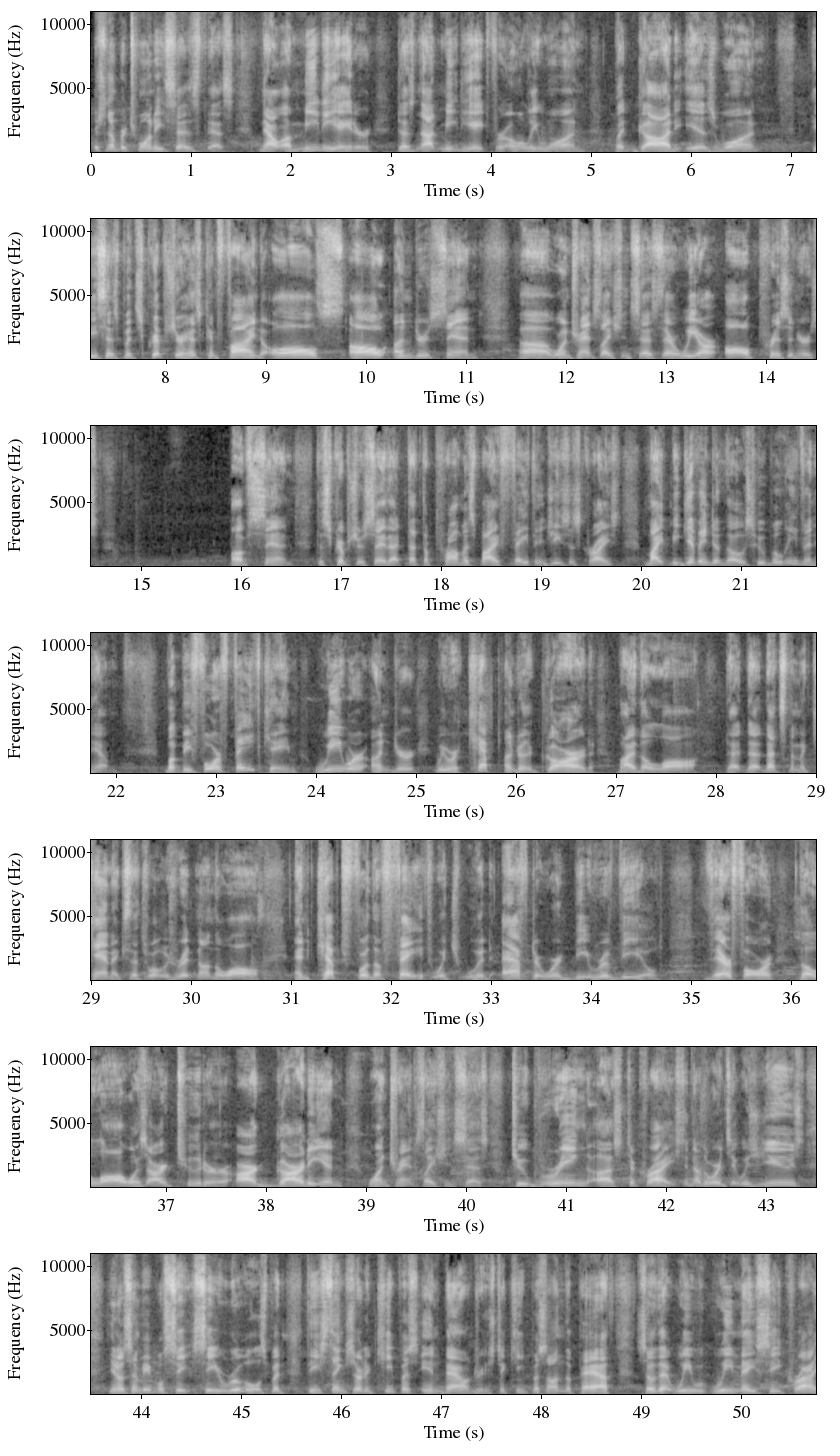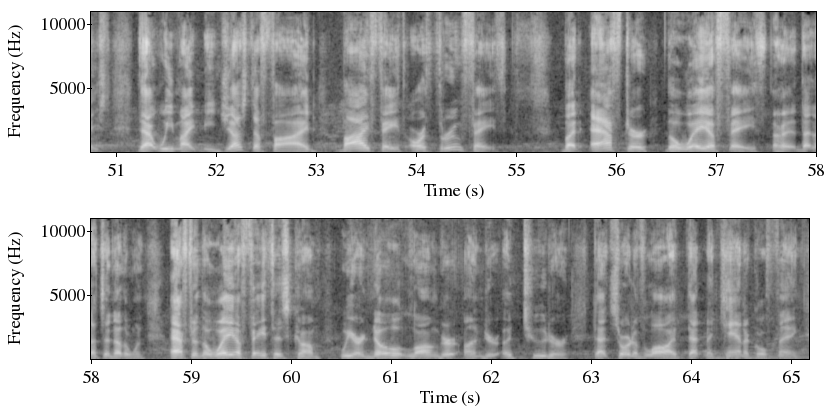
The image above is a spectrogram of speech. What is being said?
Verse number 20 says this Now a mediator does not mediate for only one, but God is one. He says, but Scripture has confined all all under sin. Uh, one translation says there, we are all prisoners of sin. The Scriptures say that that the promise by faith in Jesus Christ might be given to those who believe in Him. But before faith came, we were under we were kept under guard by the law. That, that, that's the mechanics. That's what was written on the wall. And kept for the faith which would afterward be revealed. Therefore, the law was our tutor, our guardian, one translation says, to bring us to Christ. In other words, it was used, you know, some people see, see rules, but these things are to keep us in boundaries, to keep us on the path so that we, we may see Christ, that we might be justified by faith or through faith. But after the way of faith, uh, that, that's another one. After the way of faith has come, we are no longer under a tutor, that sort of law, that mechanical thing.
